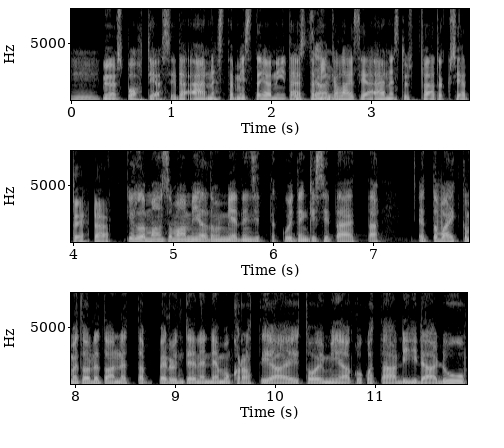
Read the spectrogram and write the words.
mm. myös pohtia sitä äänestämistä ja niitä, Just että on. minkälaisia äänestyspäätöksiä tehdään. Kyllä mä oon samaa mieltä. Mä mietin sitten kuitenkin sitä, että, että vaikka me todetaan, että perinteinen demokratia ei toimi ja koko tämä diidadu,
